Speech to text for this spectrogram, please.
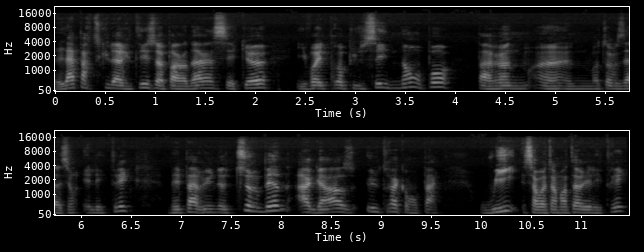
La particularité, cependant, c'est qu'il va être propulsé non pas par une, motorisation électrique, mais par une turbine à gaz ultra compacte. Oui, ça va être un moteur électrique,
